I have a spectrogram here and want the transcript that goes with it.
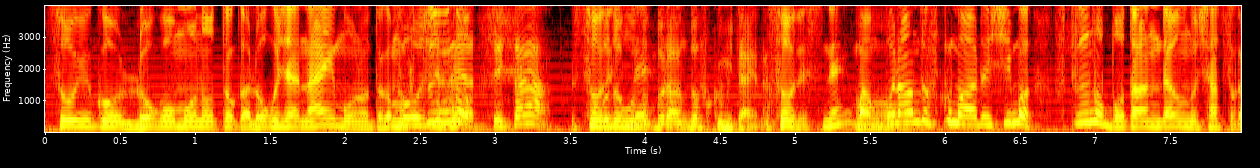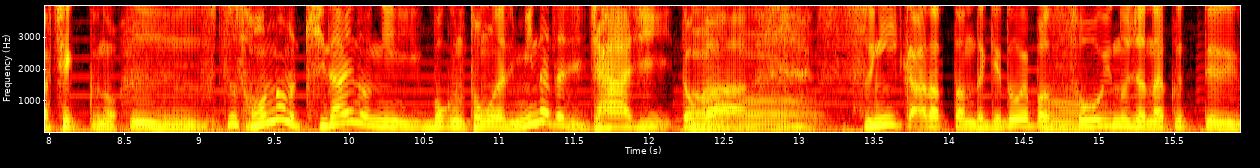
そういうこうロゴものとかロゴじゃないものとかもう普通の子のブランド服みたいな。そうですね、まあ、うん。ブランド服もあるし、まあ、普通のボタンダウンのシャツとかチェックのうん普通そんなの着ないのに僕の友達みんなたちジャージとかスニーカーだったんだけどやっぱそういうのじゃなくって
